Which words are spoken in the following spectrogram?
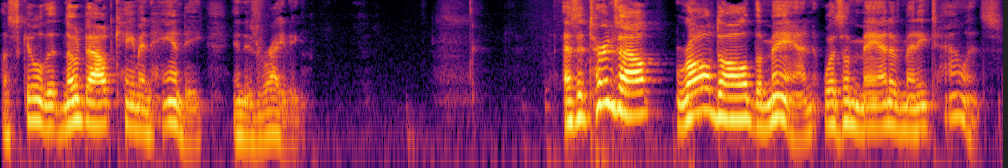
a skill that no doubt came in handy in his writing. As it turns out, Roald Dahl, the man, was a man of many talents.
